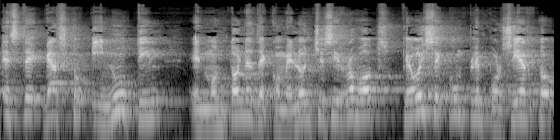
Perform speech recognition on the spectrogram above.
este gasto inútil en montones de comelonches y robots que hoy se cumplen, por cierto,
